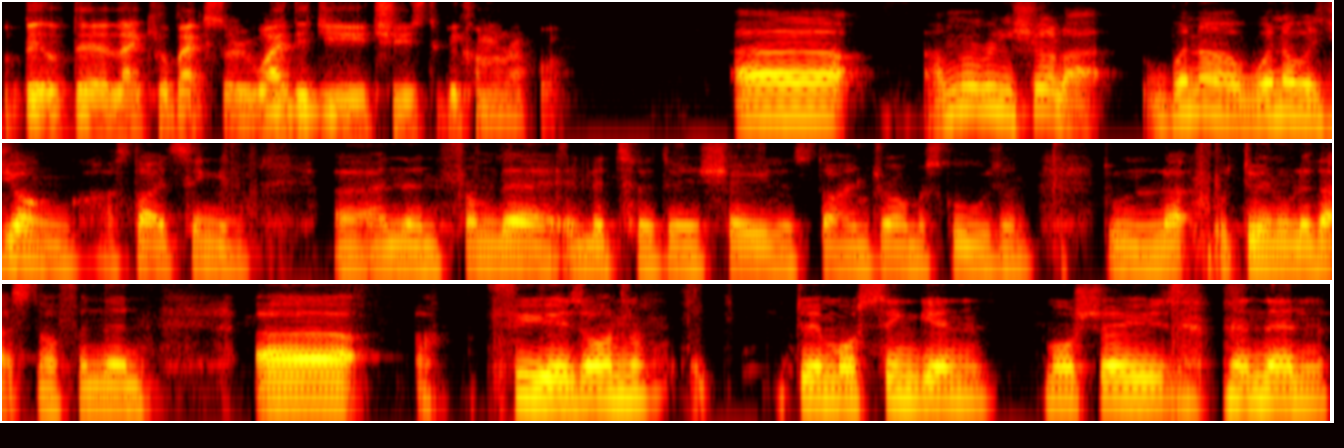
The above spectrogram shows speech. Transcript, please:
a bit of the like your backstory? Why did you choose to become a rapper? Uh, I'm not really sure. Like when I when I was young, I started singing, uh, and then from there it led to doing shows and starting drama schools and doing that, doing all of that stuff. And then, uh, a few years on, doing more singing, more shows, and then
